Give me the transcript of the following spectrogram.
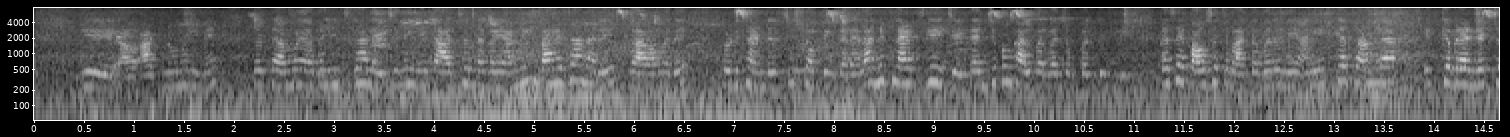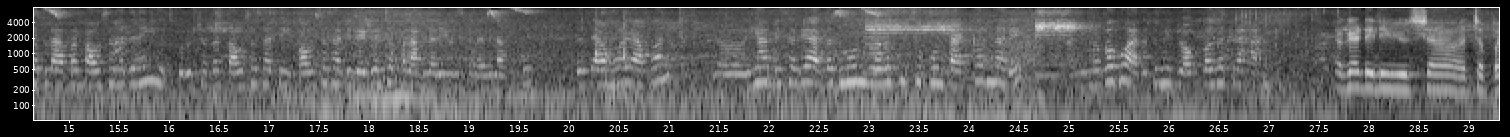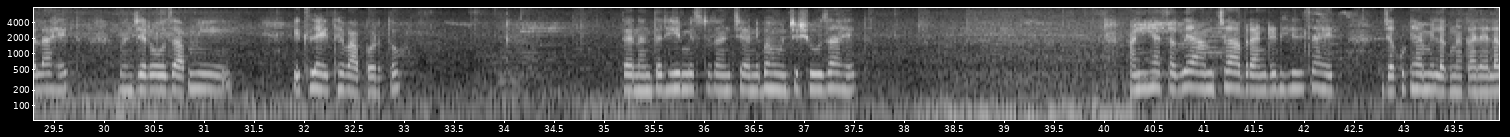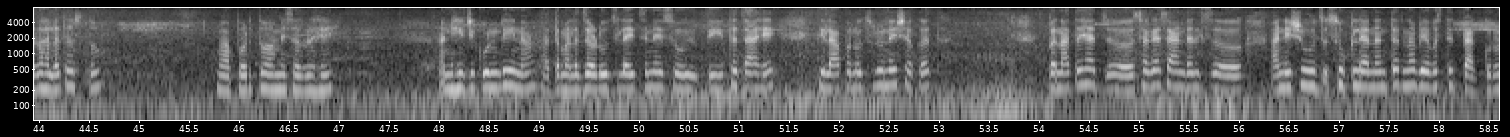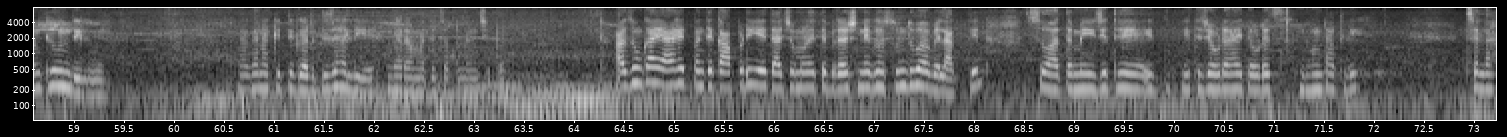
हे आठ नऊ महिने. तर त्यामुळे आता हिल्स घालायची नाही आहे तर आज संध्याकाळी आम्ही बाहेर जाणार आहे गावामध्ये. थोडी सँडल्सची शॉपिंग करायला आणि फ्लॅट्स घ्यायचे. त्यांची पण काल परवा चप्पल तुटली. कसं आहे पावसाचं वातावरण आहे आणि इतक्या चांगल्या इतक्या ब्रँडेड चप्पल आपण पावसामध्ये नाही यूज करू शकत. पावसासाठी पावसासाठी वेगळे चप्पल आपल्याला यूज करावी लागते. तर त्यामुळे आपण ह्या मी सगळे आता धुवून व्यवस्थित सुकून पॅक करणार आहे. आणि मग बघू आता तुम्ही ब्लॉग बघत राहा. सगळ्या डेली यूजच्या चप्पल आहेत. म्हणजे रोज आम्ही इथल्या इथे वापरतो. त्यानंतर हे मिस्टरांची आणि भाऊंचे शूज आहेत. आणि ह्या सगळ्या आमच्या ब्रँडेड हिल्स आहेत ज्या कुठे आम्ही लग्न कार्याला घालत असतो. वापरतो आम्ही सगळं हे. आणि ही जी कुंडी आहे ना आता मला जड उचलायचं नाही सो ती इथंच आहे. तिला आपण उचलू नाही शकत. पण आता ह्या सगळ्या सँडल्स आणि शूज सुकल्यानंतर ना व्यवस्थित पॅक करून ठेवून देईल मी. बघा ना किती गर्दी झाली आहे घरामध्ये चपलांची पण. अजून काही आहेत पण ते कापडी आहे त्याच्यामुळे ते ब्रशने घसून धुवावे लागतील सो आता मी जिथे इथे जेवढं आहे तेवढेच धुवून टाकली चला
